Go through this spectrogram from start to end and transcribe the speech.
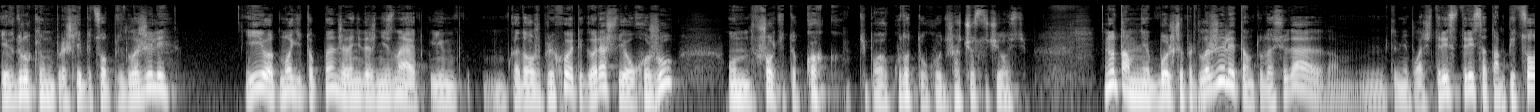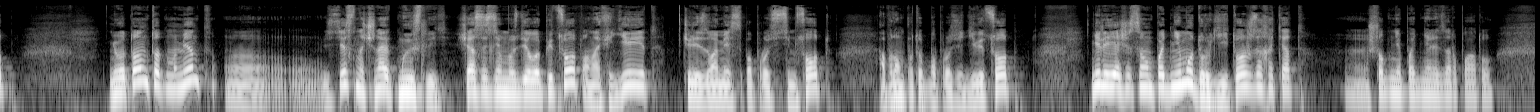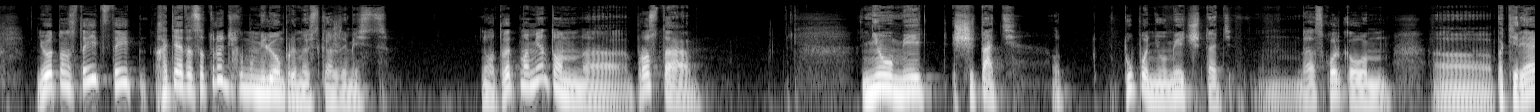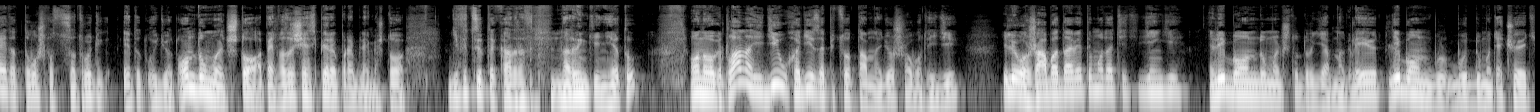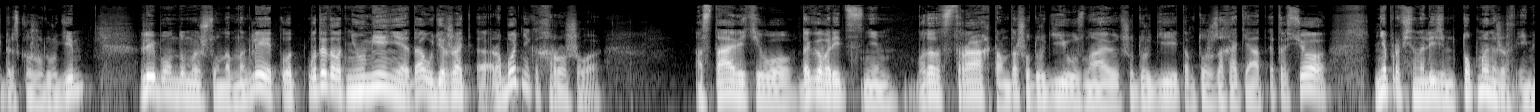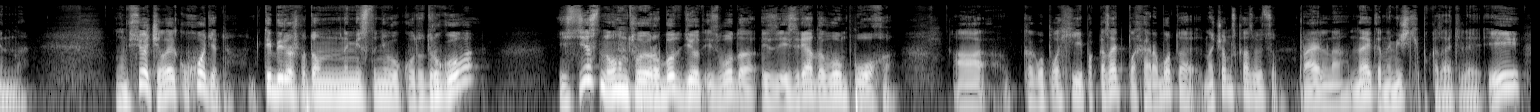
и вдруг ему пришли 500, предложили. И вот многие топ-менеджеры, они даже не знают, им, когда уже приходят и говорят, что я ухожу, он в шоке, так как, типа, а куда ты уходишь, а что случилось? Ну, там мне больше предложили, там туда-сюда, там, ты мне платишь 300, 300, там 500. И вот он в тот момент, э, естественно, начинает мыслить. Сейчас, если ему сделаю 500, он офигеет, через два месяца попросит 700, а потом попросит 900. Или я сейчас ему подниму, другие тоже захотят, э, чтобы мне подняли зарплату. И вот он стоит, стоит, хотя этот сотрудник ему миллион приносит каждый месяц. Вот в этот момент он э, просто не умеет считать, вот, тупо не умеет считать, да, сколько он э, потеряет от того, что сотрудник этот уйдет. Он думает, что, опять возвращаясь к первой проблеме, что дефицита кадров на рынке нету. Он его говорит, ладно, иди, уходи, за 500 там найдешь работу, иди. Или его жаба давит ему дать эти деньги. Либо он думает, что другие обнаглеют, либо он будет думать, а что я теперь скажу другим, либо он думает, что он обнаглеет. Вот, вот это вот неумение да, удержать э, работника хорошего – оставить его, договориться с ним. Вот этот страх, там, да, что другие узнают, что другие там тоже захотят. Это все непрофессионализм топ-менеджеров именно. Все, человек уходит. Ты берешь потом на место него кого-то другого. Естественно, он свою работу делает из, вода, из, из ряда вон плохо. А как бы плохие показатели, плохая работа на чем сказывается? Правильно, на экономических показателях. И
